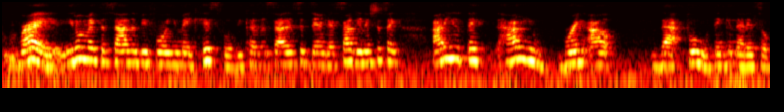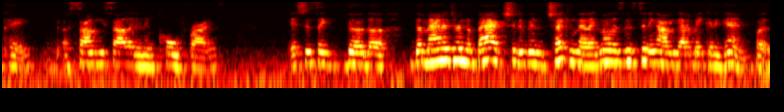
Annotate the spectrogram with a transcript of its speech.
food. Right. You don't make the salad before you make his food because the salad sits there and gets soggy. And it's just like, how do you think? How do you bring out that food thinking that it's okay? A soggy salad and then cold fries. It's just like the the the manager in the back should have been checking that. Like, no, it's been sitting out. You got to make it again. But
